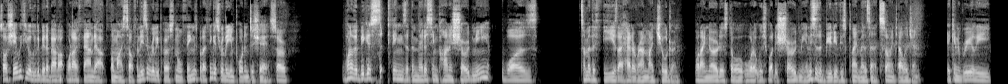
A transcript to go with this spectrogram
So I'll share with you a little bit about uh, what I found out for myself. And these are really personal things, but I think it's really important to share. So one of the biggest things that the medicine kind of showed me was some of the fears I had around my children what I noticed or what it was, what it showed me. And this is the beauty of this plant medicine. It's so intelligent. It can really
